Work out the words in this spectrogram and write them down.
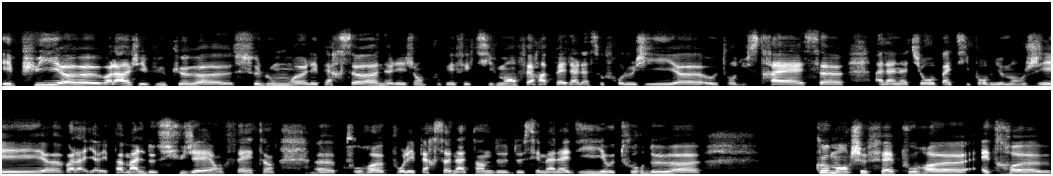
Et puis voilà j'ai vu que selon les personnes les gens pouvaient effectivement faire appel à la sophrologie autour du stress à la naturopathie pour mieux manger euh, voilà, il y avait pas mal de sujets en fait hein, mmh. euh, pour euh, pour les personnes atteintes de, ces maladies autour de comment je fais pour être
